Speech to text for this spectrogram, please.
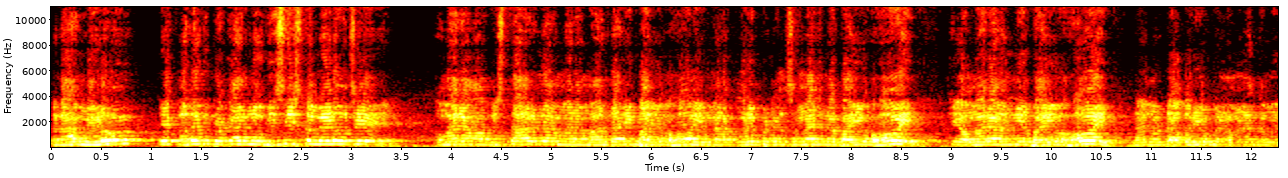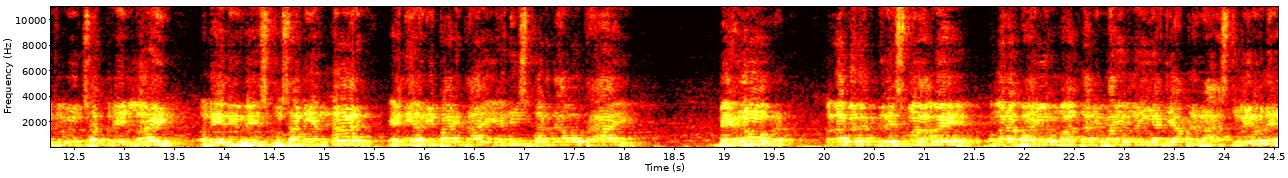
અને આ મેળો એક અલગ પ્રકારનો વિશિષ્ટ મેળો છે. અમારા વિસ્તારના અમારા માલધારી ભાઈઓ હોય, અમારા કોળી પટેલ સમાજના ભાઈઓ હોય, કે અમારા અન્ય ભાઈઓ હોય, નાનો ટાબરિયો પણ હમણાં તમે જોયું, છત્રી લઈ અને એની વેશભૂષાની અંદર એની હરીફાઈ થાય, એની સ્પર્ધાઓ થાય. બહેનો અલગ અલગ ડ્રેસમાં આવે. અમારા ભાઈઓ, માલધારી ભાઈઓ અહીંયા જે આપણે રાસ જોયો ને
